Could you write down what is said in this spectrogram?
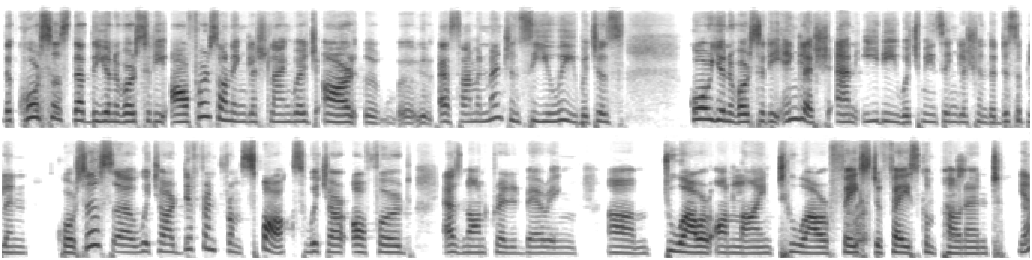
the courses that the university offers on English language are, uh, as Simon mentioned, CUE, which is core university English and ED, which means English in the discipline courses, uh, which are different from SPOCs, which are offered as non-credit bearing um, two-hour online, two-hour face-to-face component. Yeah.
